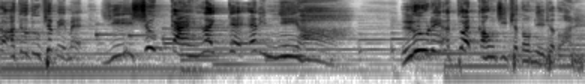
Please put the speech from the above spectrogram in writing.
တော့အတူတူဖြစ်ပေမဲ့ယေရှုကင်လိုက်တဲ့အဲ့ဒီမြေဟာလူတွေအတွက်ကောင်းကြီးဖြစ်သောမြေဖြစ်သွားတယ်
